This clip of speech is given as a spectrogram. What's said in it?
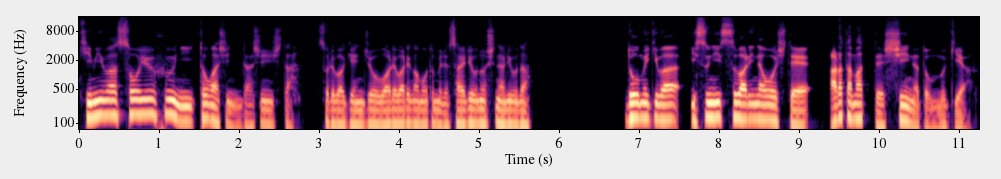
君はそういうふうに富樫に打診した。それは現状我々が求める最良のシナリオだ。銅맥は椅子に座り直して改まって椎名と向き合う。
